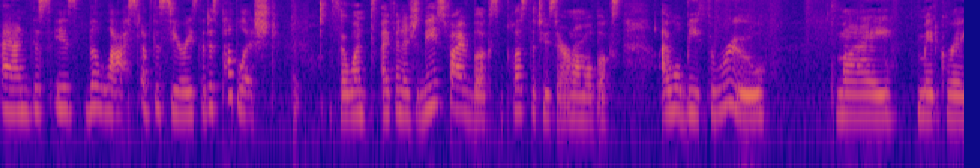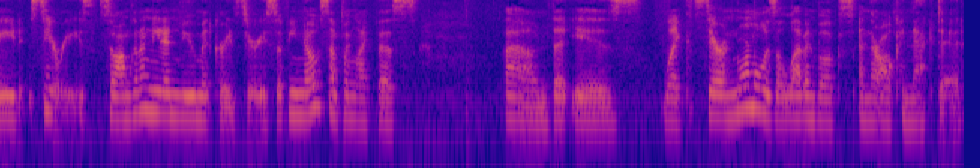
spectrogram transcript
and this is the last of the series that is published. So once I finish these five books plus the two Sarah Normal books, I will be through my mid-grade series. So I'm going to need a new mid-grade series. So if you know something like this um, that is like Sarah Normal is 11 books and they're all connected,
